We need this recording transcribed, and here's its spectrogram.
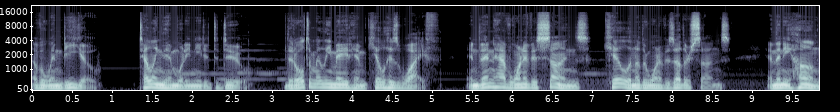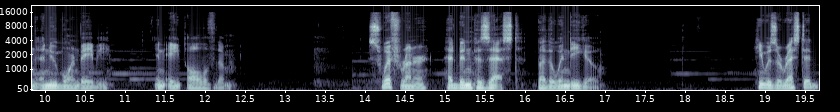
of a Wendigo telling him what he needed to do, that ultimately made him kill his wife, and then have one of his sons kill another one of his other sons, and then he hung a newborn baby and ate all of them. Swift Runner had been possessed by the Wendigo. He was arrested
